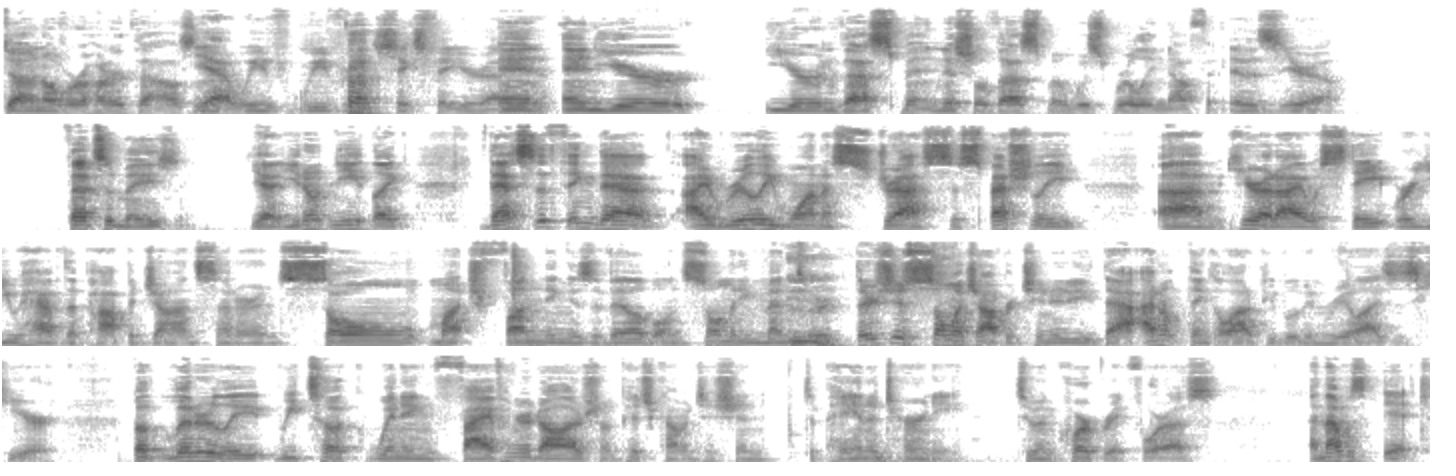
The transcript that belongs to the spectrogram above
done over a hundred thousand. Yeah, we've we've reached six figure revenue. and and your your investment, initial investment, was really nothing. it was zero. That's amazing. Yeah, you don't need like that's the thing that I really want to stress, especially um, here at Iowa State, where you have the Pappajohn Center and so much funding is available and so many mentors. There's just so much opportunity that I don't think a lot of people even realize is here. But literally, we took winning five hundred dollars from a pitch competition to pay an attorney to incorporate for us, and that was it.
